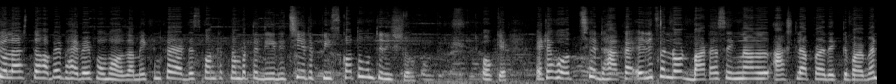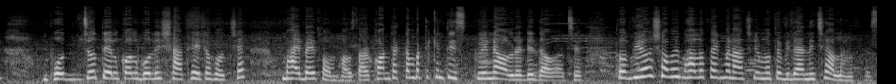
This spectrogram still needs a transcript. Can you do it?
চলে আসতে হবে ভাই ভাই ফোম হাউস আমি এখানকার অ্যাড্রেস কন্ট্যাক্ট নাম্বারটা দিয়ে দিচ্ছি। এটা পিস কত? উনত্রিশশো। ওকে এটা হচ্ছে Dhaka Elephant Road Bata signal আসলে আপনারা দেখতে পারবেন। ভোজ্য তেলকল গলির সাথে এটা হচ্ছে ভাই ভাই ফোম হাউস আর কন্ট্যাক্ট নাম্বারটা কিন্তু স্ক্রিনে অলরেডি দেওয়া আছে। তো বিয়ে সবাই ভালো থাকবেন। আজকের মতো বিদায় নিচ্ছি। আল্লাহ হাফেজ।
